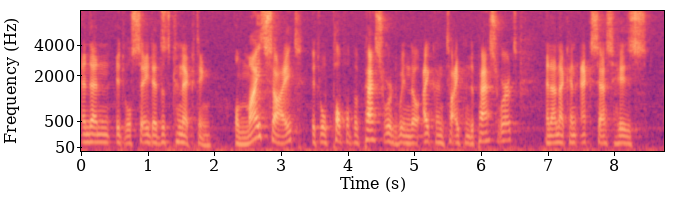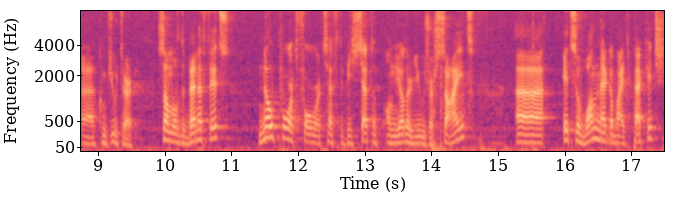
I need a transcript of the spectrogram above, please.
and then it will say that it's connecting. On my side, it will pop up a password window. I can type in the password, and then I can access his uh, computer. Some of the benefits, no port forwards have to be set up on the other user side. Uh, it's a one megabyte package.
